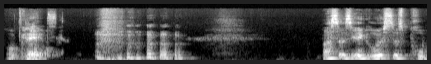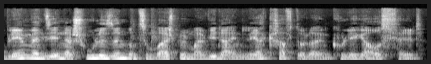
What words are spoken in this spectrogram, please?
Okay. Was ist Ihr größtes Problem, wenn Sie in der Schule sind und zum Beispiel mal wieder ein Lehrkraft oder ein Kollege ausfällt?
